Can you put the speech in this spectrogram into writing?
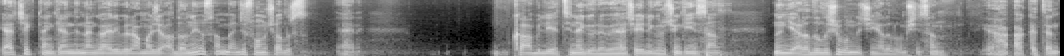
gerçekten kendinden gayrı bir amaca adanıyorsan bence sonuç alırsın. Yani kabiliyetine göre veya şeyine göre. Çünkü insanın yaratılışı bunun için yaratılmış insan. Ya, hakikaten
